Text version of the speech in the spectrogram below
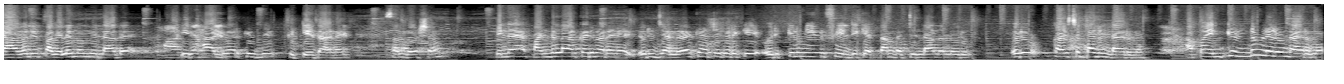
രാവിലെ പകലൊന്നും ഇല്ലാതെ ഹാർഡ് വർക്ക് ചെയ്ത് കിട്ടിയതാണ് സന്തോഷം. പിന്നെ പണ്ടുള്ള ആൾക്കാർ പറയുന്നത് ഒരു ജനറൽ കാറ്റഗറിക്ക് ഒരിക്കലും ഈ ഒരു ഫീൽഡിലേക്ക് എത്താൻ പറ്റില്ല എന്നുള്ളൊരു ഒരു കാഴ്ചപ്പാടുണ്ടായിരുന്നു. അപ്പൊ എനിക്ക് എന്റെ ഉള്ളിലുണ്ടായിരുന്നു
